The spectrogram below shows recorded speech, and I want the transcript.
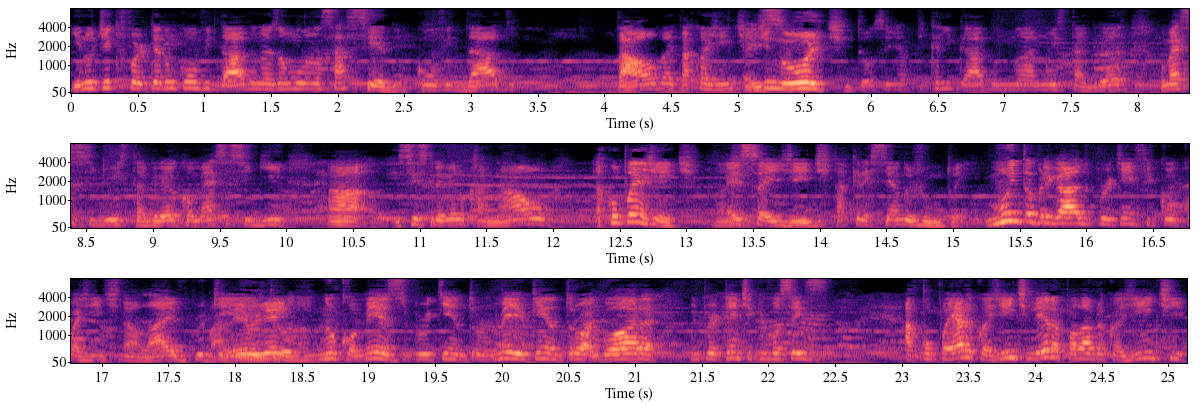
E no dia que for ter um convidado, nós vamos lançar cedo. Convidado tal vai estar com a gente É de aí. noite. Então você já fica ligado na- no Instagram. Começa a seguir o Instagram, começa a seguir, ah, se inscrever no canal. Acompanha a gente. Nós É isso aí, gente. tá crescendo junto aí. Muito obrigado por quem ficou com a gente na live, por quem Valeu, entrou no começo, por quem entrou no meio, quem entrou agora. O importante é que vocês acompanharam com a gente, leram a palavra com a gente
